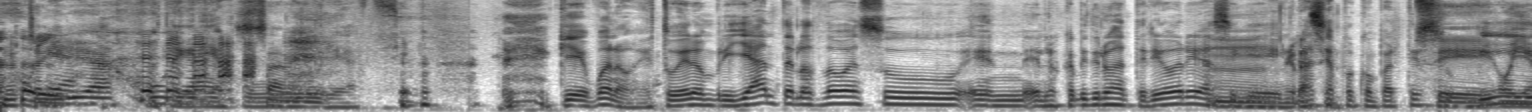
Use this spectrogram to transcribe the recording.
Nuestra querida Julia. Que bueno, estuvieron brillantes los dos en su en, los capítulos anteriores, así que mm, gracias, por compartir su vida, oye,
